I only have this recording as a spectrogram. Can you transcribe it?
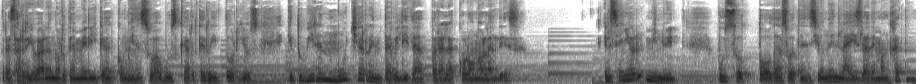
Tras arribar a Norteamérica, comenzó a buscar territorios que tuvieran mucha rentabilidad para la corona holandesa. El señor Minuit puso toda su atención en la isla de Manhattan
